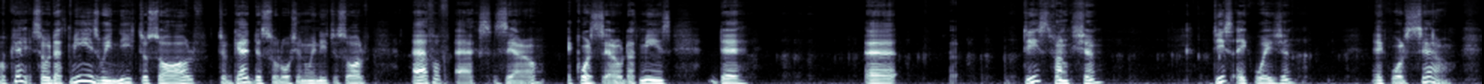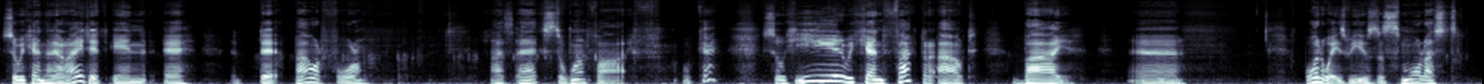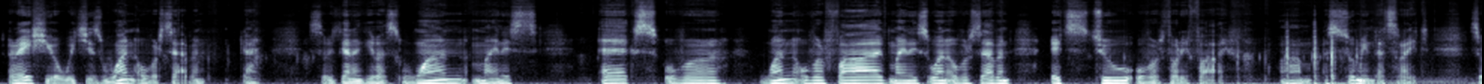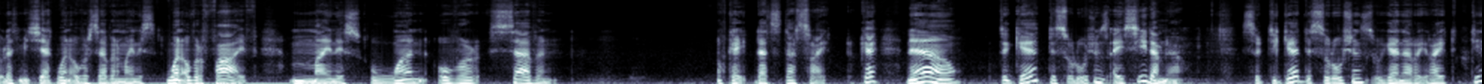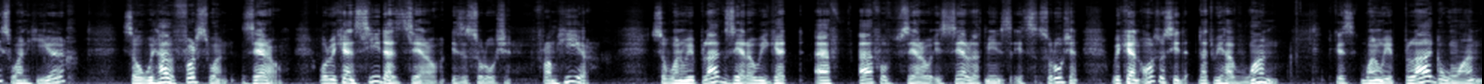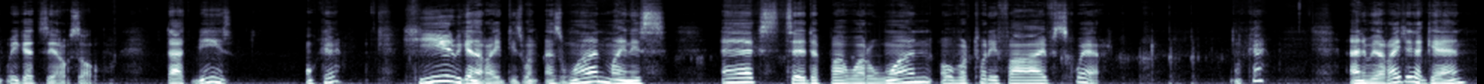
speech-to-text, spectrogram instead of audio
Okay, so that means we need to solve, to get the solution, we need to solve f of x 0 equals 0. That means the uh, this function, this equation equals 0. So we can rewrite it in uh, the power form as x to 1 5 okay so here we can factor out by uh, always we use the smallest ratio which is 1 over 7 okay so it's gonna give us 1 minus x over 1 over 5 minus 1 over 7 it's 2 over 35 I'm assuming that's right. So let me check. 1 over 7 minus 1 over 5 minus 1 over 7 okay that's that's right. Okay now to get the solutions I see them now. So to get the solutions we're gonna write this one here. So we have a first one zero. Or we can see that zero is a solution from here. So when we plug zero we get f f of zero is zero. That means it's a solution. We can also see that we have one because when we plug one we get zero. So that means okay here we're gonna write this one as 1 minus x to the power 1 over 25 square okay? And we'll write it again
